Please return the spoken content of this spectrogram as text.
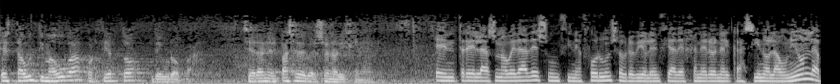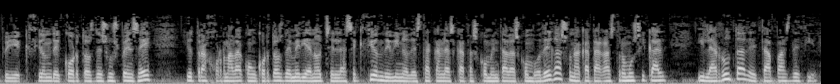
Esta última uva, por cierto, de Europa. Será en el pase de versión original. Entre las novedades, un cineforum sobre violencia de género en el Casino La Unión, la proyección de cortos de suspense y otra jornada con cortos de medianoche. En la sección de vino destacan las catas comentadas con bodegas, una cata gastromusical y la ruta de tapas de cine.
